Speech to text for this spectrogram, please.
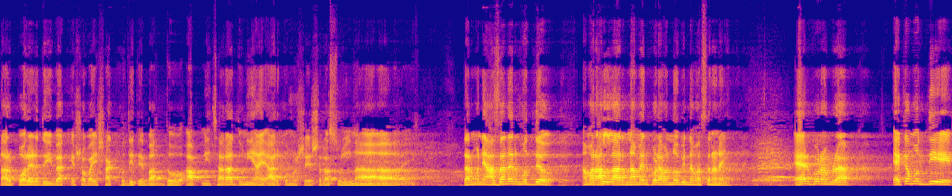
তারপরের দুই বাক্যে সবাই সাক্ষ্য দিতে বাধ্য, আপনি ছাড়া দুনিয়ায় আর কোনো শেষ রাসূল নাই। তার মানে আজানের মধ্যেও আমার আল্লাহর নামের পরে আমার নবীর নাম আছে না নাই? এরপর আমরা একামত দিয়ে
